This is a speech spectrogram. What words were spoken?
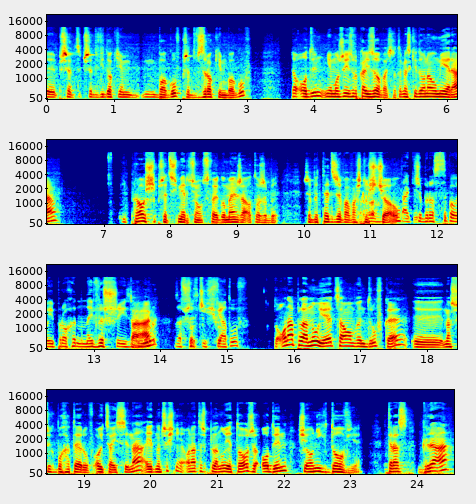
y, przed, przed widokiem bogów, przed wzrokiem bogów, to Odyn nie może jej zlokalizować. Natomiast kiedy ona umiera i prosi przed śmiercią swojego męża o to, żeby, żeby te drzewa właśnie ściął, Tak, żeby rozsypał jej prochy na najwyższy z Tak. gór, za wszystkich to- światów. to ona planuje całą wędrówkę y, naszych bohaterów, ojca i syna, a jednocześnie ona też planuje to, że Odyn się o nich dowie. Teraz gra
